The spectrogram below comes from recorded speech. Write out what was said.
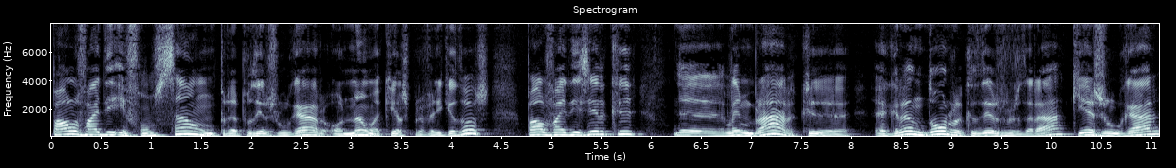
Paulo vai, em função para poder julgar ou não aqueles prevaricadores, Paulo vai dizer que, eh, lembrar que a grande honra que Deus vos dará, que é julgar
